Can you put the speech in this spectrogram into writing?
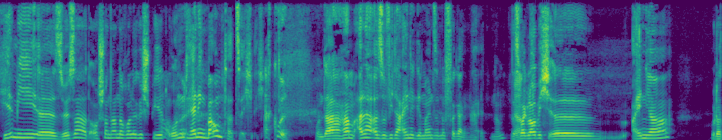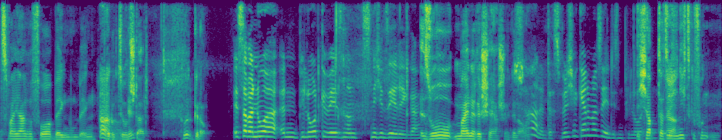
Hilmi äh, Söser hat auch schon da eine Rolle gespielt und Henning Baum tatsächlich. Ach cool. Und da haben alle also wieder eine gemeinsame Vergangenheit. Ne? Das Ja. war, glaube ich, äh, ein Jahr oder zwei Jahre vor Bang Boom Bang Ah, Produktionsstart. Cool. Genau. Ist aber nur ein Pilot gewesen und ist nicht in Serie gegangen. So meine Recherche, genau. Schade, das würde ich ja gerne mal sehen, diesen Piloten. Ich habe tatsächlich Ja. nichts gefunden.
